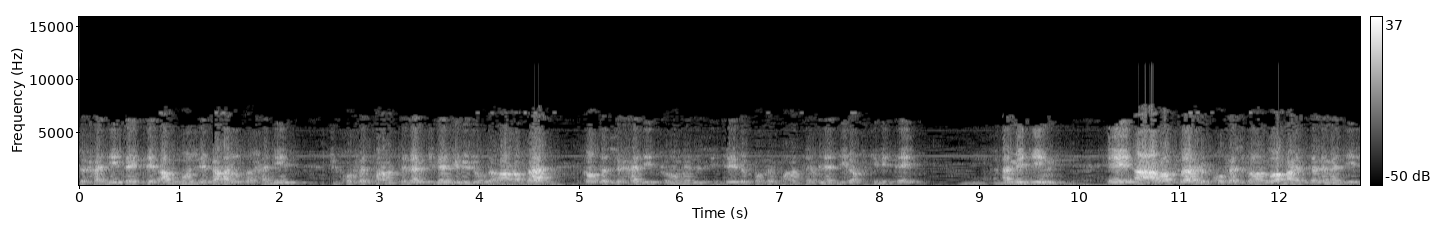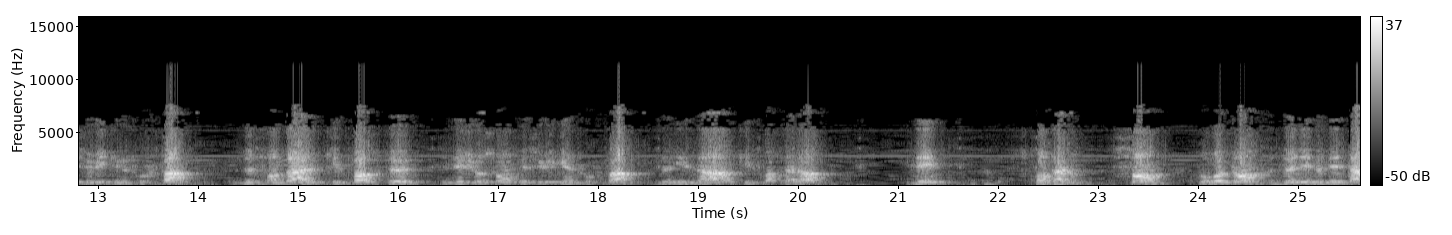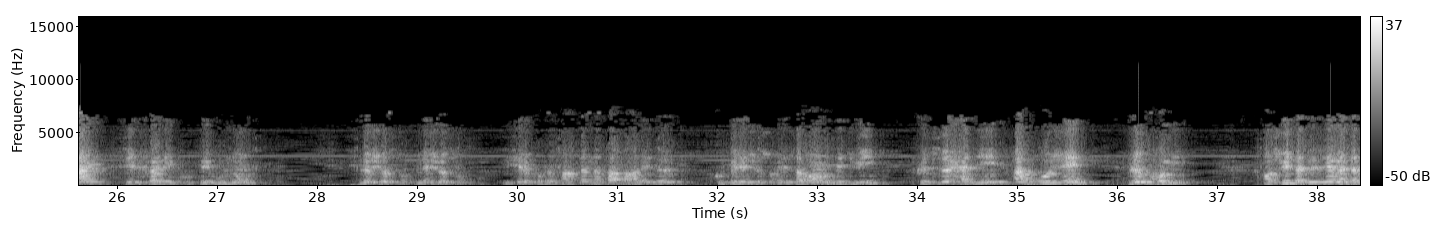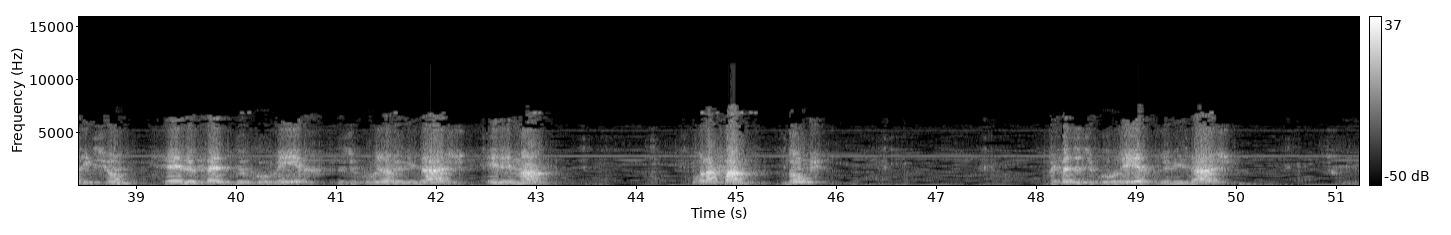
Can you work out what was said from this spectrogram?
ce hadith a été abrogé par un autre hadith du prophète sallam qu'il a dit le jour de Arafat. Quant à ce hadith que l'on vient de citer, le prophète sallam a dit lorsqu'il était à Médine. Et à Arafat, le prophète sallam a dit celui qui ne trouve pas de sandales, qu'il porte des chaussons, et celui qui ne trouve pas de izar, qu'il porte alors des pantalons. Sans pour autant donner de détails s'il fallait couper ou non le chausson, les chaussons. Ici, le professeur Hassan n'a pas parlé de couper les chaussons. Les savants ont déduit que ce hadith abrogeait le premier. Ensuite, la deuxième interdiction, c'est le fait de couvrir, de se couvrir le visage et les mains pour la femme. Donc, le fait de se couvrir le visage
